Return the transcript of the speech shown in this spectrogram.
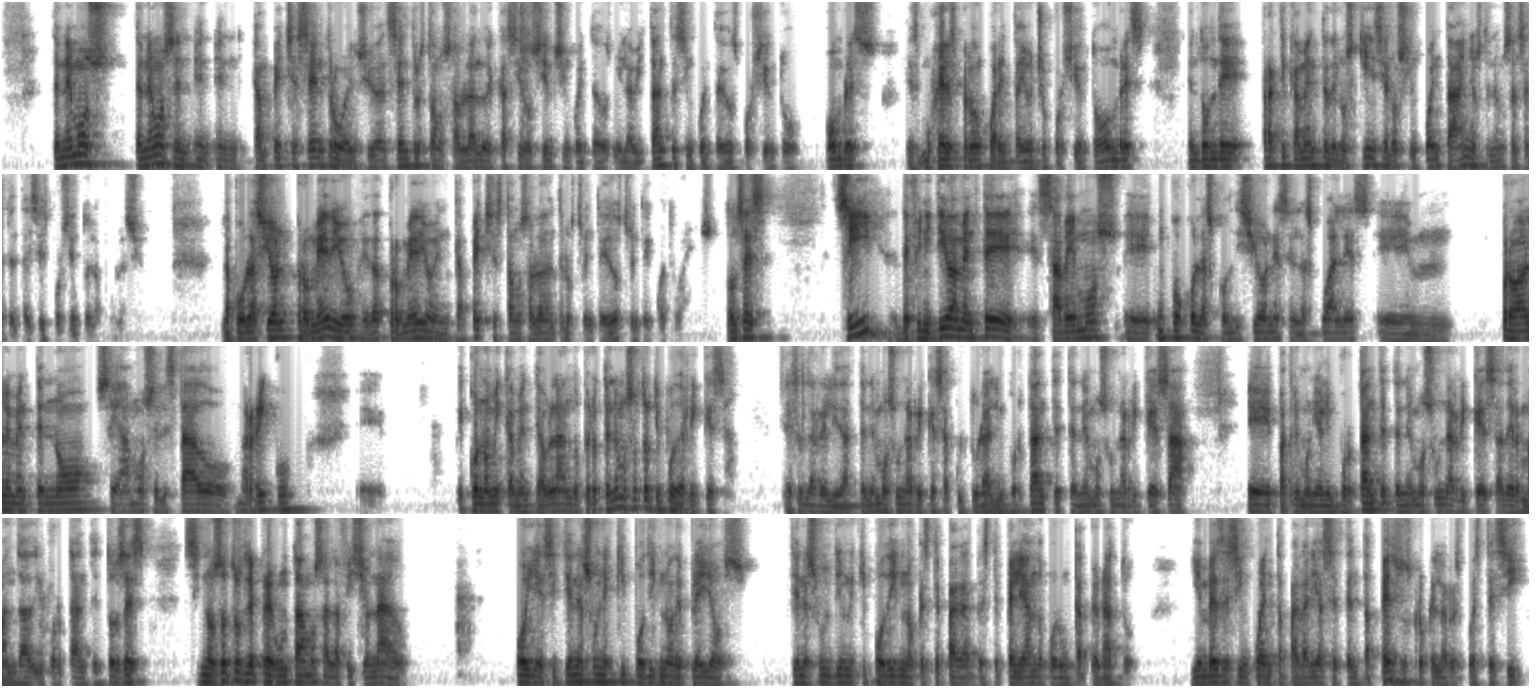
Tenemos, tenemos en, en- en Campeche Centro o en Ciudad Centro, estamos hablando de casi 252 mil habitantes, 52% hombres, es, mujeres, perdón, 48% hombres, en donde prácticamente de los 15 a los 50 años tenemos el 76% de la población. La población promedio, edad promedio en Campeche, estamos hablando entre los 32 y 34 años. Entonces, sí, definitivamente eh, sabemos eh, un poco las condiciones en las cuales eh, probablemente no seamos el estado más rico, eh, económicamente hablando, pero tenemos otro tipo de riqueza. Esa es la realidad. Tenemos una riqueza cultural importante, tenemos una riqueza eh, patrimonial importante, tenemos una riqueza de hermandad importante. Entonces, si nosotros le preguntamos al aficionado, oye, si tienes un equipo digno de playoffs, tienes un, equipo digno que esté peleando por un campeonato y en vez de 50 pagaría 70 pesos, creo que la respuesta es sí.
